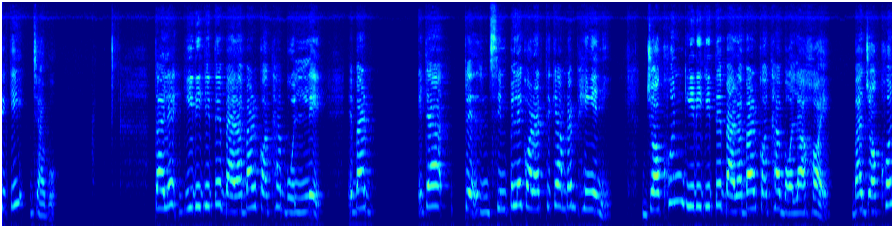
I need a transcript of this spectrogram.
থেকেই যাব। তাহলে গিরিজিতে বেড়াবার কথা বললে, এবার এটা সিম্পলে করার থেকে আমরা ভেঙে নিই। যখন গিরিজিতে বেড়াবার কথা বলা হয় বা যখন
